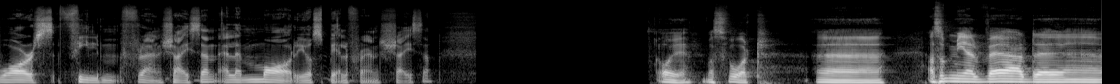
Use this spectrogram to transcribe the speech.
Wars filmfranchisen eller Mario-spelfranchisen? Oj, vad svårt. Eh, alltså mer värd... Eh,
